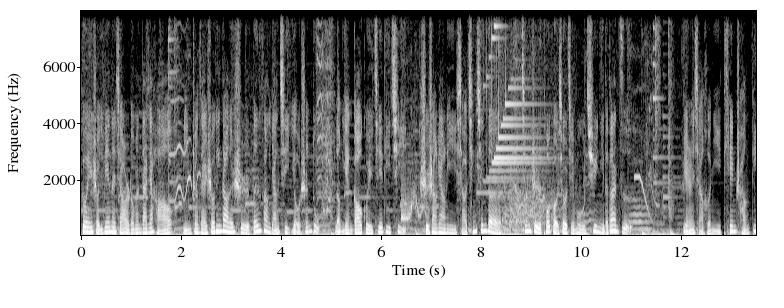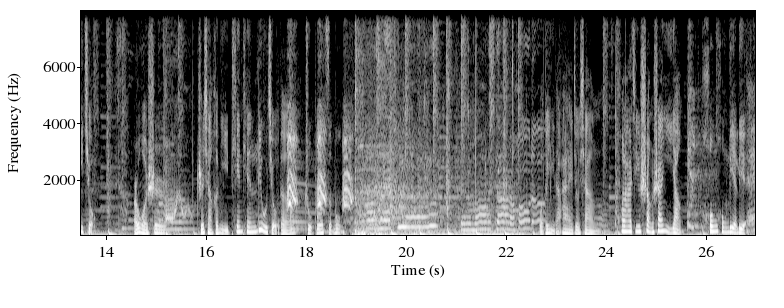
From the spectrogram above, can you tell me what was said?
各位手机边的小耳朵们，大家好！您正在收听到的是奔放洋气、有深度、冷艳高贵、接地气、时尚靓丽、小清新的精致脱口秀节目《去你的段子》。别人想和你天长地久，而我是只想和你天天六九的主播子木。我对你的爱就像拖拉机上山一样，轰轰烈烈。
